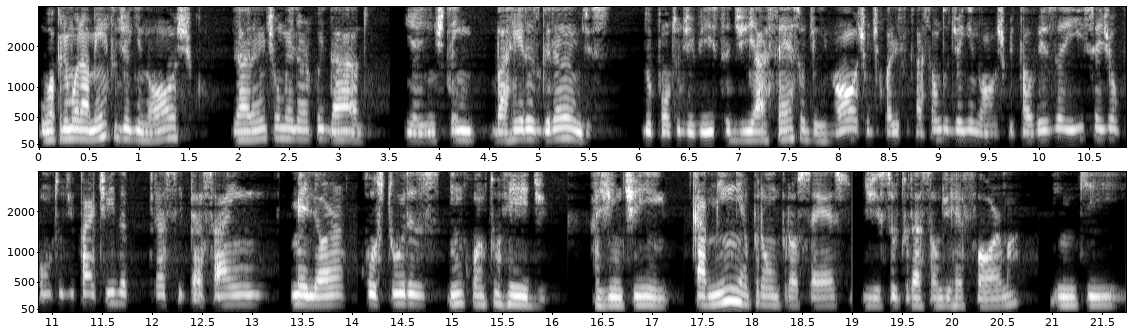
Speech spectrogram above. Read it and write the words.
O aprimoramento diagnóstico garante um melhor cuidado, e a gente tem barreiras grandes do ponto de vista de acesso ao diagnóstico, de qualificação do diagnóstico, e talvez aí seja o ponto de partida para se pensar em melhor costuras enquanto rede. A gente caminha para um processo de estruturação de reforma em que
